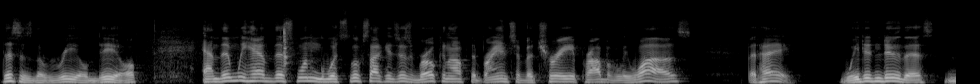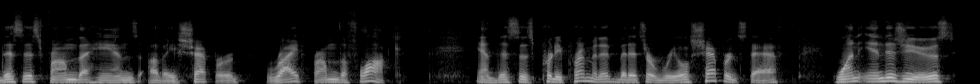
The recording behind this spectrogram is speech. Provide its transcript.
This is the real deal. And then we have this one, which looks like it's just broken off the branch of a tree. It probably was. But hey, we didn't do this. This is from the hands of a shepherd, right from the flock. And this is pretty primitive, but it's a real shepherd staff. One end is used,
